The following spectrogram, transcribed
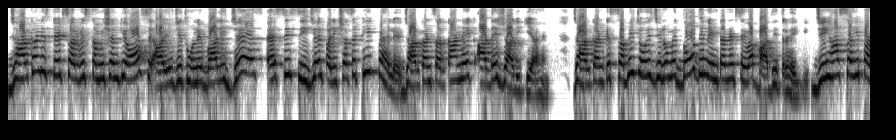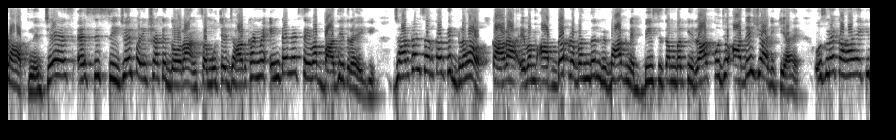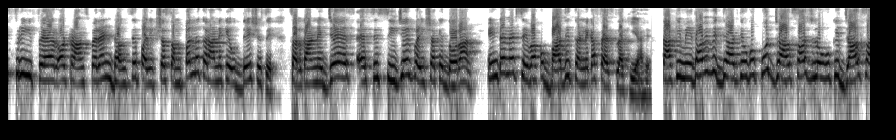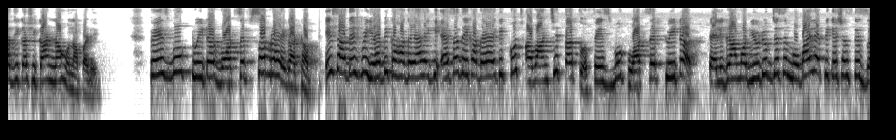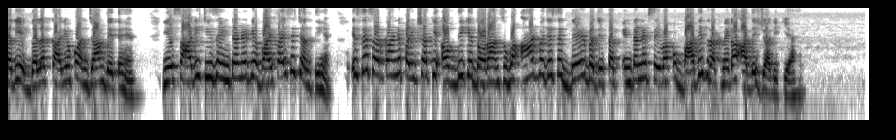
Jharkhand state service commission की ओर से आयोजित होने वाली जेएसएससी सीजीएल परीक्षा से ठीक पहले झारखंड सरकार ने एक आदेश जारी किया है। झारखंड के सभी चौबीस जिलों में दो दिन इंटरनेट सेवा बाधित रहेगी। जी हाँ सही पढ़ा आपने। जेएसएससी सीजीएल परीक्षा के दौरान समूचे झारखंड में इंटरनेट सेवा बाधित रहेगी। झारखंड सरकार के ग्रह कारा एवं आपदा प्रबंधन विभाग ने 20 सितंबर की रात को जो आदेश जारी किया है, उसमें कहा है कि फ्री, फेयर और ट्रांसपेरेंट ढंग से परीक्षा संपन्न कराने के उद्देश्य से सरकार ने जेएसएससी सीजीएल परीक्षा के दौरान इंटरनेट सेवा को बाधित करने का फैसला किया है, ताकि मेधावी विद्यार्थियों को कुछ जालसाज लोगों की जालसाजी का शिकार न होना पड़े। फेसबुक ट्विटर व्हाट्सएप सब रहेगा ठप। इस आदेश में यह भी कहा गया है कि ऐसा देखा गया है कि कुछ अवांछित तत्व फेसबुक व्हाट्सएप ट्विटर टेलीग्राम और यूट्यूब जैसे मोबाइल एप्लीकेशंस के ज़रिए गलत कार्यों को अंजाम देते हैं। ये सारी चीज़ें इंटरनेट या वाईफाई से चलती हैं इसलिए सरकार ने परीक्षा की अवधि के दौरान सुबह आठ बजे से डेढ़ बजे तक इंटरनेट सेवा को बाधित रखने का आदेश जारी किया है।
